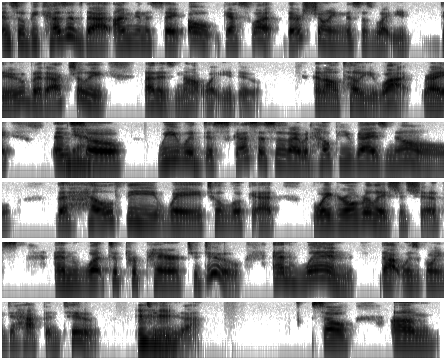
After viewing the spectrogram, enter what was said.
And so, because of that, I'm going to say, oh, guess what? They're showing this is what you do, but actually, that is not what you do. And I'll tell you why. Right. And Yeah. so, we would discuss it so that I would help you guys know the healthy way to look at boy girl relationships and what to prepare to do and when that was going to happen too to Mhm. do that. So, um,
